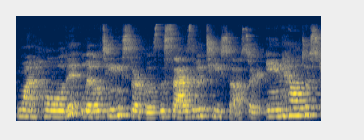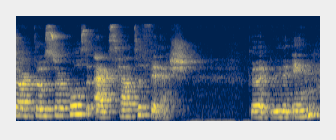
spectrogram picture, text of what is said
one. Hold it. Little teeny circles the size of a tea saucer. Inhale to start those circles. Exhale to finish. Good, breathe it in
